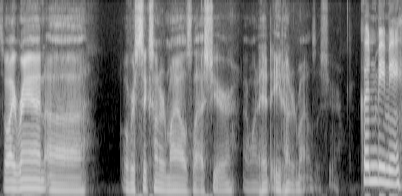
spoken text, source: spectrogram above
So I ran uh, over 600 miles last year. I want to hit 800 miles this year. Couldn't be me.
